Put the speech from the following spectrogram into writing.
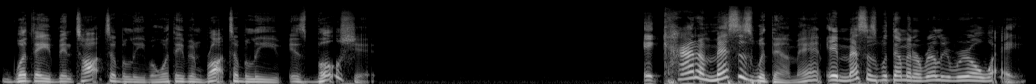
what they've been taught to believe or what they've been brought to believe is bullshit. It kind of messes with them, man. It messes with them in a really real way.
